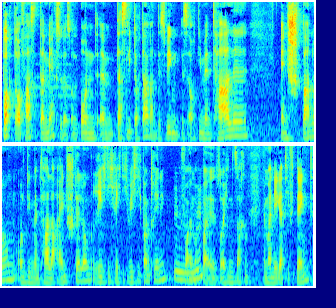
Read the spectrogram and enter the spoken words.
Bock drauf hast, dann merkst du das. Und, und ähm, das liegt auch daran. Deswegen ist auch die mentale Entspannung und die mentale Einstellung richtig, richtig wichtig beim Training. Vor allem auch bei solchen Sachen, wenn man negativ denkt.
